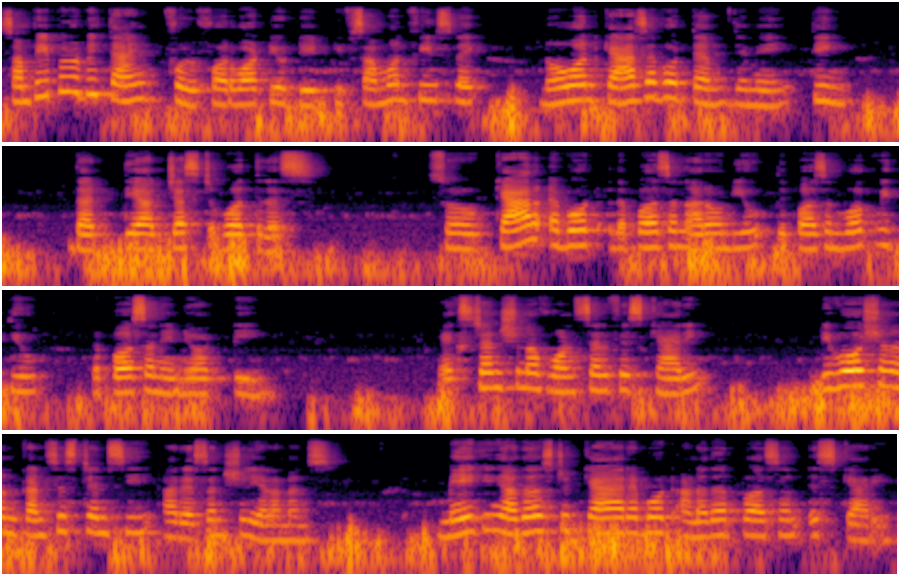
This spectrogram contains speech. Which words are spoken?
Some people will be thankful for what you did. If someone feels like no one cares about them they may think that they are just worthless so care about the person around you the person work with you the person in your team. Extension of oneself is caring. Devotion and consistency are essential elements. Making others to care about another person is caring.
